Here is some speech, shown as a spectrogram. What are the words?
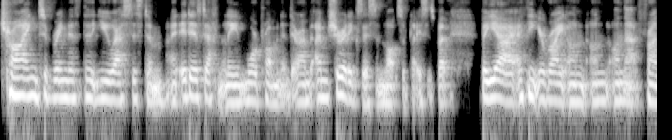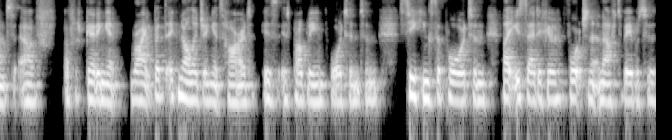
trying to bring the, the US system. It is definitely more prominent there. I'm, I'm sure it exists in lots of places, but but yeah, I think you're right on on on that front of of getting it right. But acknowledging it's hard is is probably important and seeking support. And like you said, if you're fortunate enough to be able to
